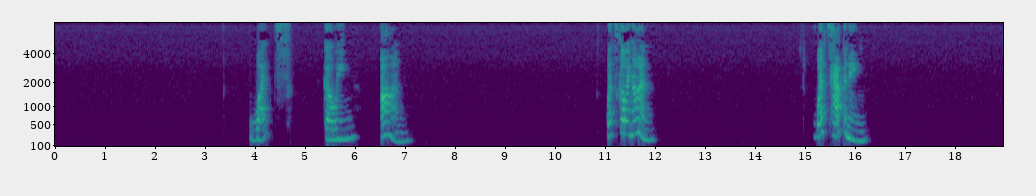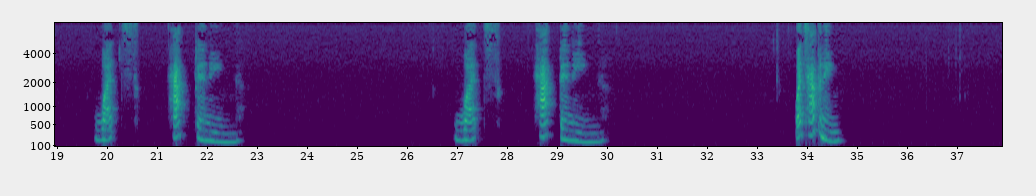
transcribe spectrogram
What's going on? What's going on? What's happening? What's happening? What's happening? What's happening?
